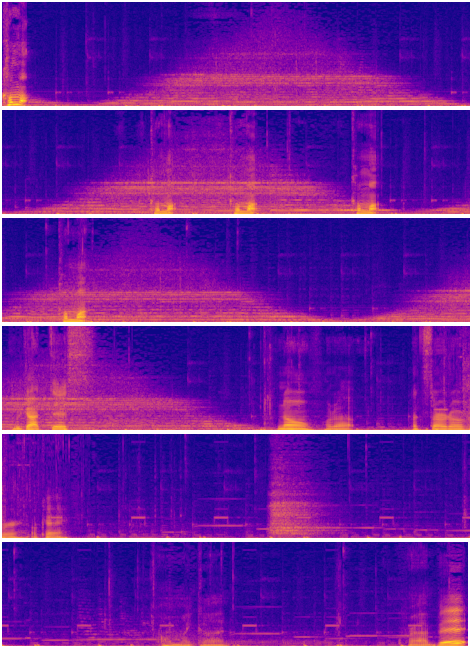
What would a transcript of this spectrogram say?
come on! Come on, come on, come on, come on. We got this. No, what up? Let's start over. Okay. Oh my god. Grab it.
